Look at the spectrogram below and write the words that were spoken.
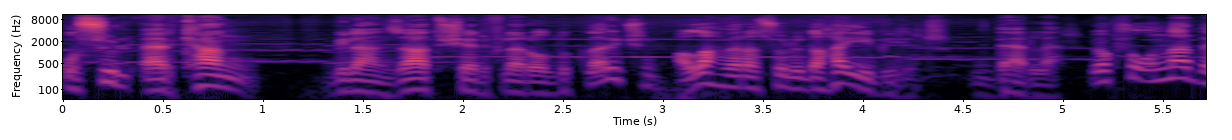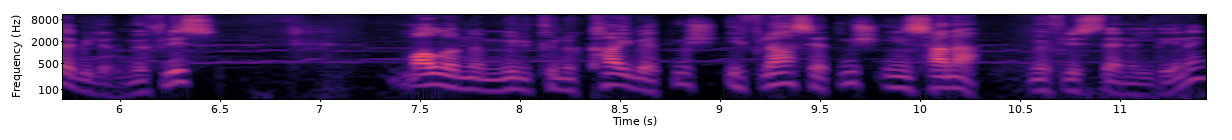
usul erkan bilen zat-ı şerifler oldukları için Allah ve Resulü daha iyi bilir derler. Yoksa onlar da bilir. Müflis malını, mülkünü kaybetmiş, iflas etmiş insana müflis denildiğini.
